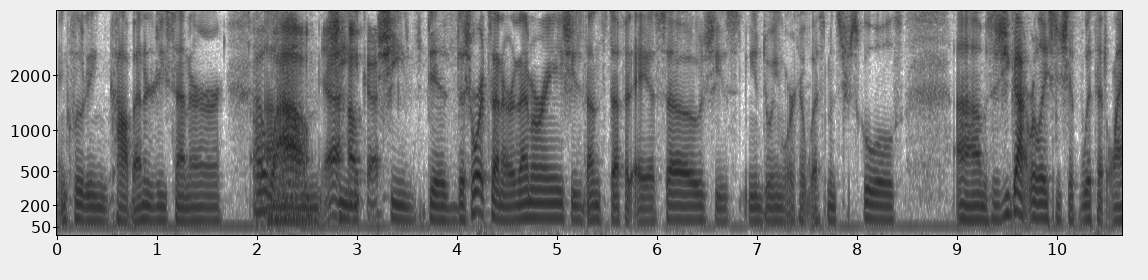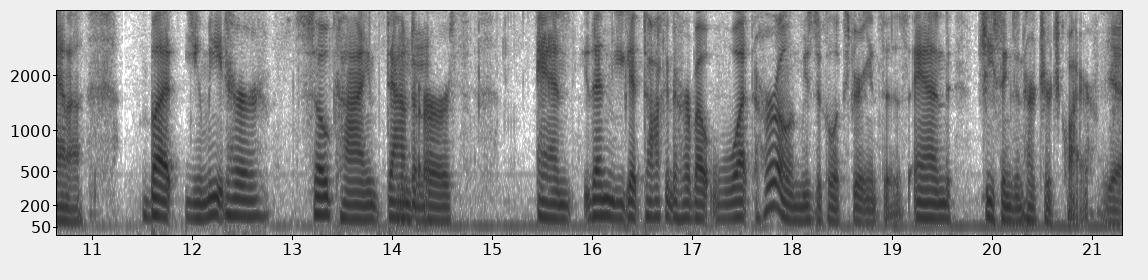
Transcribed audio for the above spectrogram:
including Cobb Energy Center. Oh, wow. Yeah, she, okay. she did the Schwartz Center at Emory. She's done stuff at ASO. She's you know, doing work at Westminster Schools. Um, so she got relationship with Atlanta. But you meet her, so kind, down Mm-hmm. to earth, and then you get talking to her about what her own musical experience is, and she sings in her church choir. Yeah.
